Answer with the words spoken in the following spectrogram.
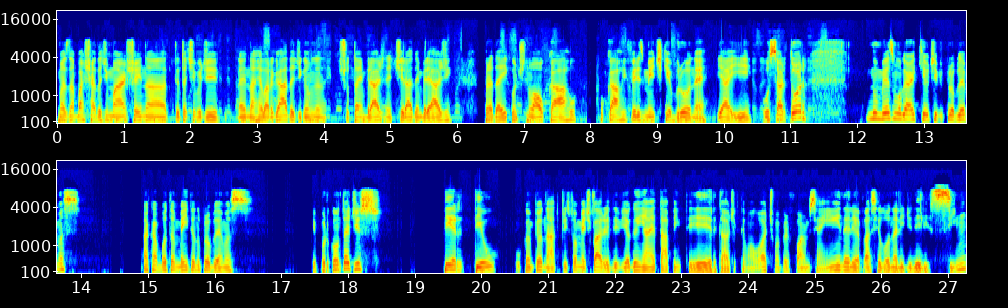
mas na baixada de marcha e na tentativa de né, na relargada, digamos, né, chutar a embreagem, né, tirar da embreagem para daí continuar o carro o carro infelizmente quebrou, né? E aí o Sartor, no mesmo lugar que eu tive problemas, acabou também tendo problemas. E por conta disso, perdeu o campeonato, principalmente. Claro, ele devia ganhar a etapa inteira e tal, tinha que ter uma ótima performance ainda. Ele vacilou na lead dele, sim.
